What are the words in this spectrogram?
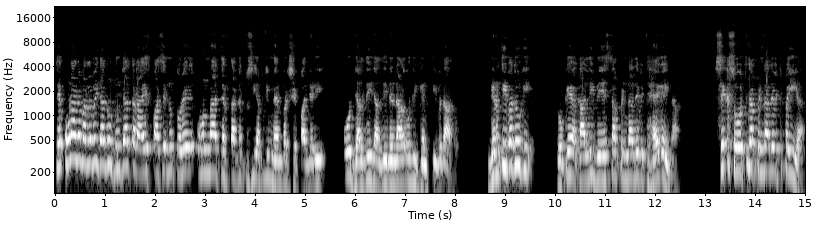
ਤੇ ਉਹਨਾਂ ਦਾ ਮਤਲਬ ਵੀ ਜਦੋਂ ਦੂਜਾ ਧੜਾ ਇਸ ਪਾਸੇ ਨੂੰ ਤੁਰੇ, ਉਹਨਾਂ ਚਿਰ ਤੱਕ ਤੁਸੀਂ ਆਪਣੀ ਮੈਂਬਰਸ਼ਿਪ ਆ ਜਿਹੜੀ, ਉਹ ਜਲਦੀ ਜਲਦੀ ਦੇ ਨਾਲ ਉਹਦੀ ਗਿਣਤੀ ਵਧਾ ਦਿਓ। ਗਿਣਤੀ ਵਧੂਗੀ, ਕਿਉਂਕਿ ਅਕਾਲੀ ਬੇਸ ਤਾਂ ਪਿੰਡਾਂ ਦੇ ਵਿੱਚ ਹੈਗਾ ਹੀ ਨਾ। ਸਿੱਖ ਸੋਚ ਤਾਂ ਪਿੰਡਾਂ ਦੇ ਵਿੱਚ ਪਈ ਆ।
